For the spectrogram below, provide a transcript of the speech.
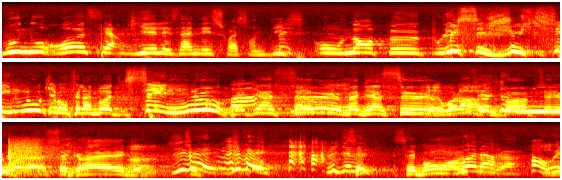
vous nous resserviez les années 70. On n'en peut plus. Mais c'est juste, c'est nous qui avons fait la mode, c'est nous Mais bien sûr, mais bien sûr. Voilà. C'est Bob, c'est les Wallace, c'est Greg. J'y vais, j'y vais. C'est- bon, hein, Voilà. Sonia Ah oui.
